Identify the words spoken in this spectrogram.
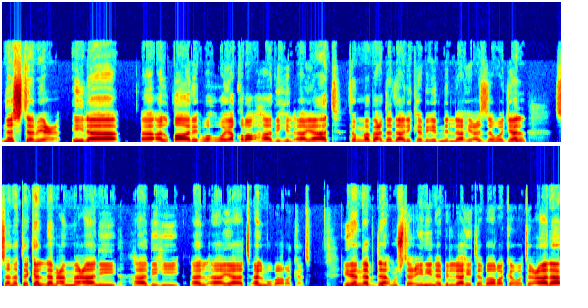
نستمع إلى آه، القارئ وهو يقرأ هذه الآيات ثم بعد ذلك بإذن الله عز وجل سنتكلم عن معاني هذه الآيات المباركات. إذا نبدأ مستعينين بالله تبارك وتعالى.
